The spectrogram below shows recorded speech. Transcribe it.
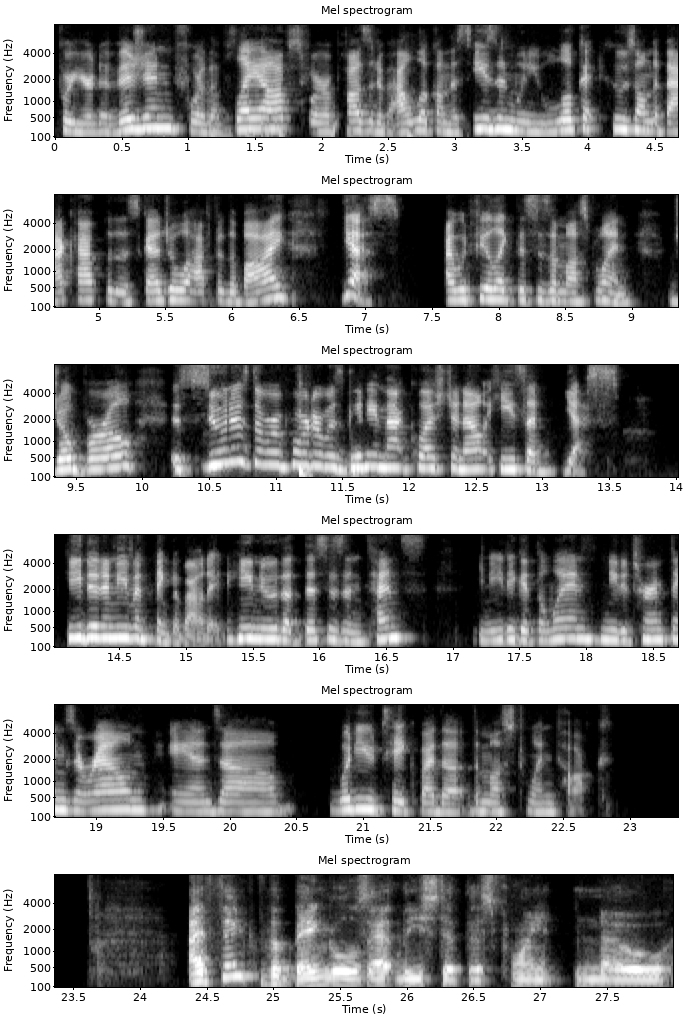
for your division, for the playoffs, for a positive outlook on the season. When you look at who's on the back half of the schedule after the bye, yes, I would feel like this is a must win. Joe Burrow, as soon as the reporter was getting that question out, he said yes. He didn't even think about it. He knew that this is intense. You need to get the win, you need to turn things around. And uh, what do you take by the the must win talk? I think the Bengals, at least at this point, know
